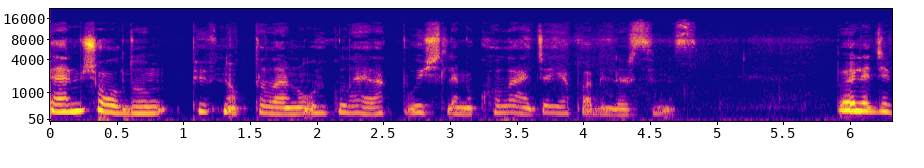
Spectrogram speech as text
Vermiş olduğum püf noktalarını uygulayarak bu işlemi kolayca yapabilirsiniz. Böylece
